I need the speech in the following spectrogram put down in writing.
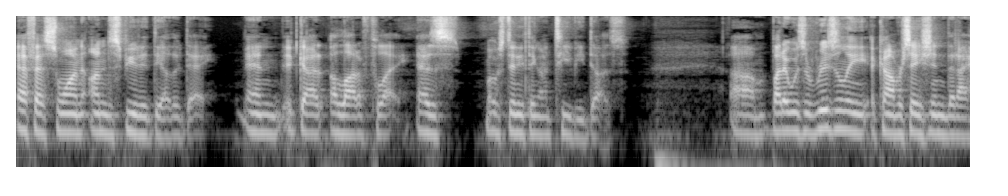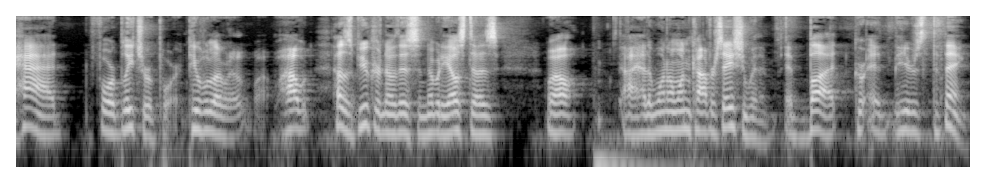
FS1 Undisputed the other day, and it got a lot of play, as most anything on TV does. Um, but it was originally a conversation that I had for Bleacher Report. People were like, well, how, how does Bucher know this and nobody else does? Well, I had a one on one conversation with him. But here's the thing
